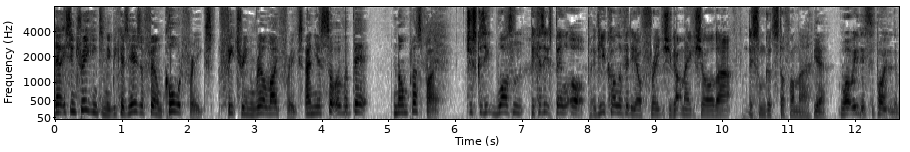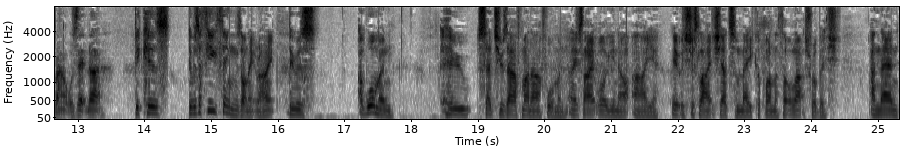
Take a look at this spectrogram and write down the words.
Now, it's intriguing to me because here's a film called Freaks, featuring real life freaks, and you're sort of a bit nonplussed by it. Just because it wasn't, because it's built up. If you call a video freaks, you've got to make sure that there's some good stuff on there. Yeah. What were you disappointed about? Was it that? because there was a few things on it, right? There was a woman who said she was half man, half woman, and it's like, well, you're not, are you? It was just like she had some makeup on. I thought, well, that's rubbish. And then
